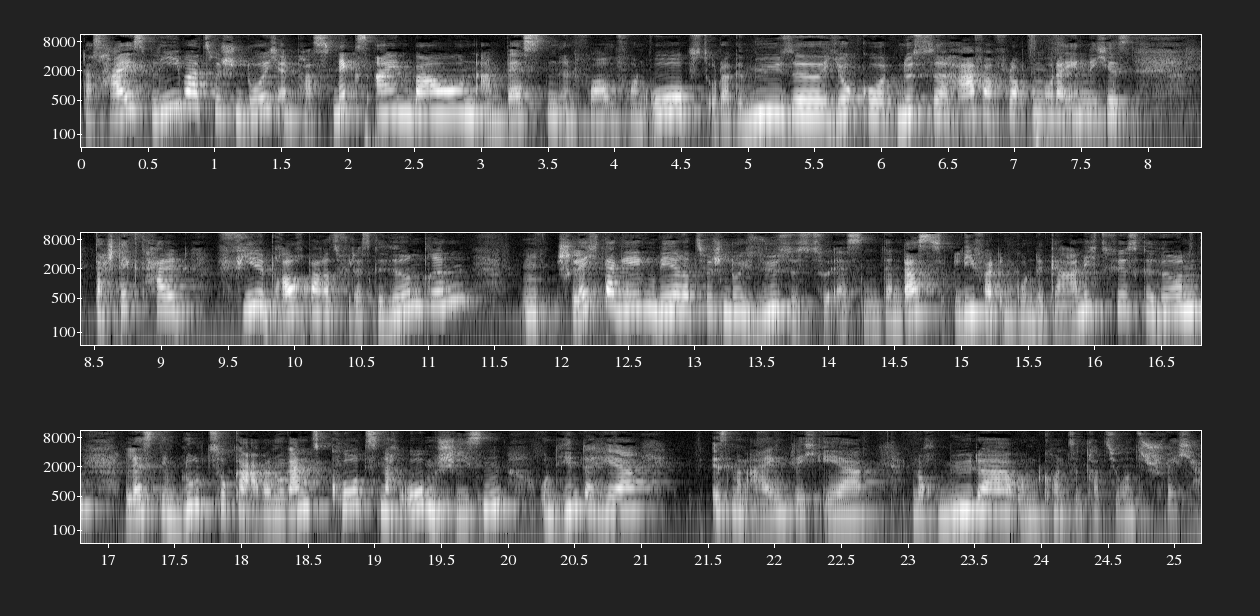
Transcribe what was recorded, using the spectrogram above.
Das heißt, lieber zwischendurch ein paar Snacks einbauen, am besten in Form von Obst oder Gemüse, Joghurt, Nüsse, Haferflocken oder ähnliches. Da steckt halt viel Brauchbares für das Gehirn drin. Hm, schlecht dagegen wäre zwischendurch Süßes zu essen, denn das liefert im Grunde gar nichts fürs Gehirn, lässt den Blutzucker aber nur ganz kurz nach oben schießen und hinterher ist man eigentlich eher noch müder und konzentrationsschwächer.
